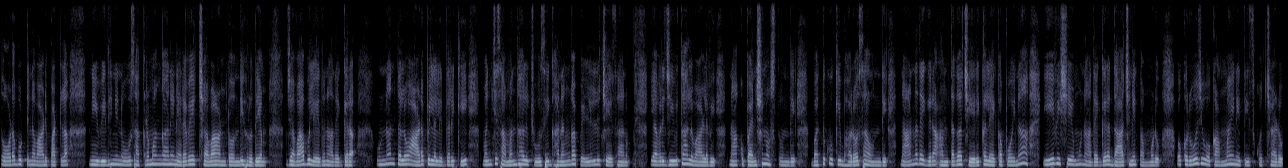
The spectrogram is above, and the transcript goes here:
తోడబుట్టిన వాడి పట్ల నీ విధిని నువ్వు సక్రమంగానే నెరవేర్చావా అంటోంది హృదయం. జవాబు లేదు నా దగ్గర. ఉన్నంతలో ఆడపిల్లలిద్దరికీ మంచి సంబంధాలు చూసి ఘనంగా పెళ్ళిళ్ళు చేశాను. ఎవరి జీవితాలు వాళ్ళవి. నాకు పెన్షన్ వస్తుంది. బతుకుకి భరోసా ఉంది. నాన్న దగ్గర అంతగా చేరిక లేకపోయినా ఏ విషయము నా దగ్గర దాచని తమ్ముడు. ఒకరోజు ఒక అమ్మాయిని తీసుకొచ్చాడు.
